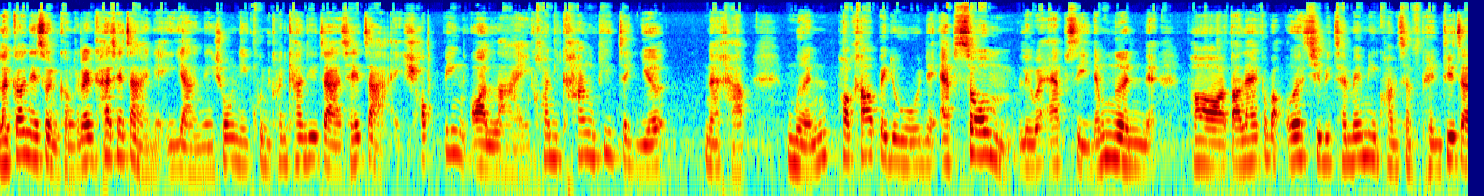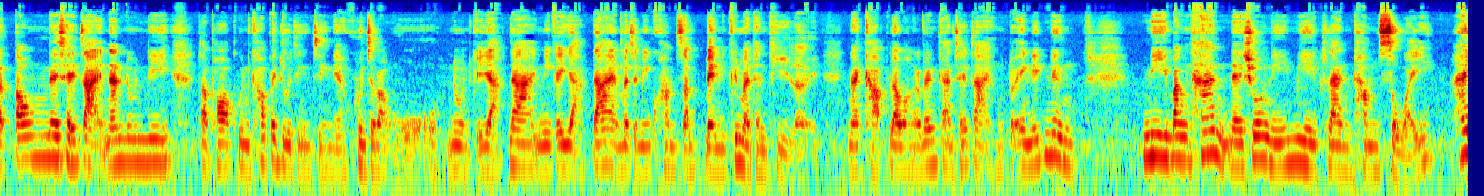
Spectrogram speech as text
แล้วก็ในส่วนของเรื่องค่าใช้จ่ายเนี่ยอีกอย่างในงช่วงนี้คุณค่อนข้างที่จะใช้จ่ายช้อปปิ้งออนไลน์ค่อนข้างที่จะเยอะนะครับ เหมือนพอเข้าไปดูในแอปส้ม หรือว่าแอปสีน้ำเงินเนี่ย พอตอนแรกก็บอกเออชีวิตฉันไม่มีความจำเป็นที่จะต้องได้ใช้จ่ายนั่นนู่นนี่แต่พอคุณเข้าไปดูจริงๆเนี่ยคุณจะแบบโอ้โหนู่นก็อยากได้นี่ก็อยากได้มันจะมีความจำเป็นขึ้นมาทันทีเลยนะครับ ระวังเรื่องการใช้จ่ายของตัวเองนิดนึง มีบางท่านในช่วงนี้มีแพลนทำสวยให้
